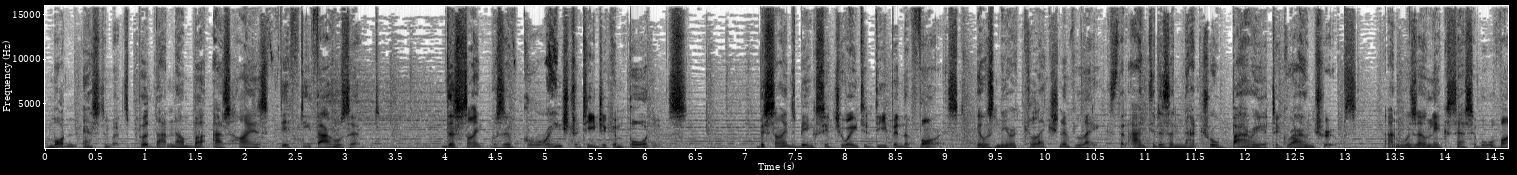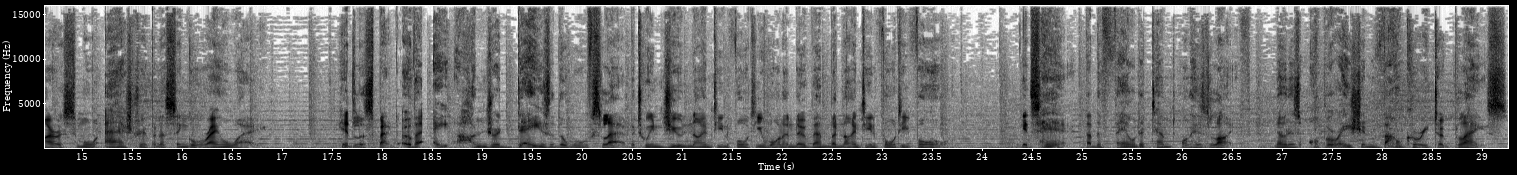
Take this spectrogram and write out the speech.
modern estimates put that number as high as 50,000. The site was of great strategic importance. Besides being situated deep in the forest, it was near a collection of lakes that acted as a natural barrier to ground troops and was only accessible via a small airstrip and a single railway. Hitler spent over 800 days at the Wolf's Lair between June 1941 and November 1944. It's here that the failed attempt on his life, known as Operation Valkyrie, took place.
